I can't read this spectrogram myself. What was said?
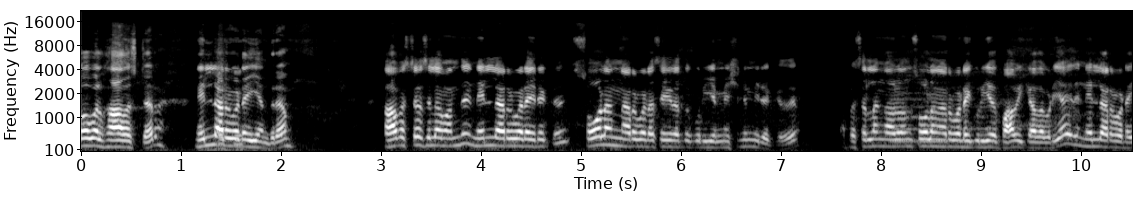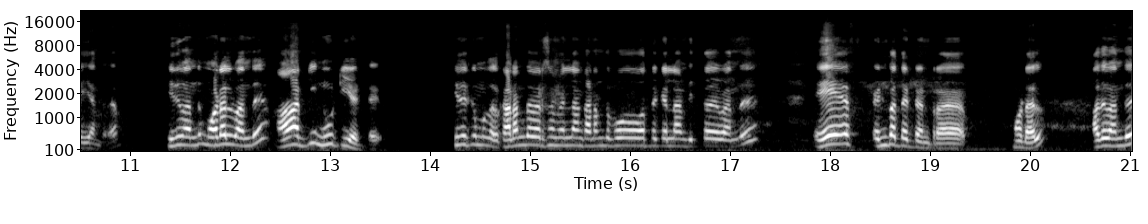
லோவல் ஹார்வெஸ்டர் நெல் அறுவடை இயந்திரம். ஹார்வெஸ்டர்ஸில் வந்து நெல் அறுவடை இருக்கு சோளம் அறுவடை செய்கிறதுக்குரிய மெஷினும் இருக்குது. இப்போ ஸ்ரீலங்காவில் வந்து சோளம் அறுவடைக்குரிய பாவிக்காதபடியா இது நெல் அறுவடை இயந்திரம். இது வந்து மாடல் வந்து ஆர்ஜி நூற்றி எட்டு. இதுக்கு முதல் கடந்த வருஷம் எல்லாம் கடந்து போகிறதுக்கு எல்லாம் வித்த வந்து ஏஎஃப் எண்பத்தெட்டுன்ற மாடல் அது வந்து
